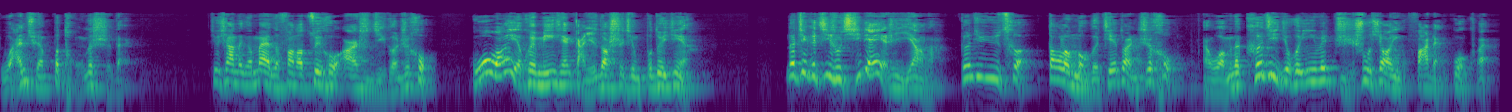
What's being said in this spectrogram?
完全不同的时代。就像那个麦子放到最后二十几格之后，国王也会明显感觉到事情不对劲啊。那这个技术起点也是一样的，根据预测，到了某个阶段之后啊，我们的科技就会因为指数效应发展过快，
